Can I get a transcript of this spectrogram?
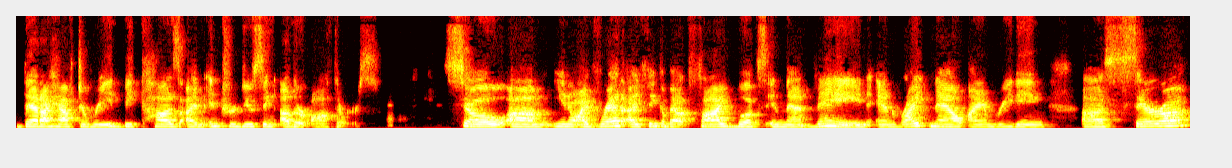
that i have to read because i'm introducing other authors so, um, you know, I've read, I think, about five books in that vein. And right now I am reading uh, Sarah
